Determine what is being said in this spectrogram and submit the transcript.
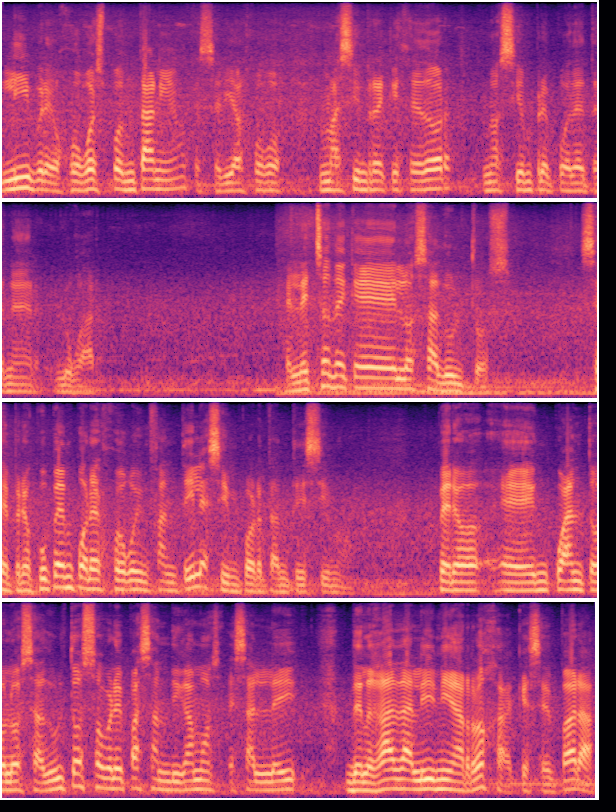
libre o juego espontáneo, que sería el juego más enriquecedor, no siempre puede tener lugar. El hecho de que los adultos se preocupen por el juego infantil es importantísimo pero eh, en cuanto los adultos sobrepasan, digamos, esa delgada línea roja que separa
